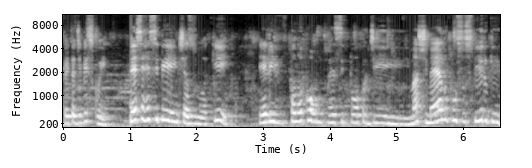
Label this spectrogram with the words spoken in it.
feita de biscuit. Nesse recipiente azul aqui, ele colocou esse pouco de marshmallow com suspiro, que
